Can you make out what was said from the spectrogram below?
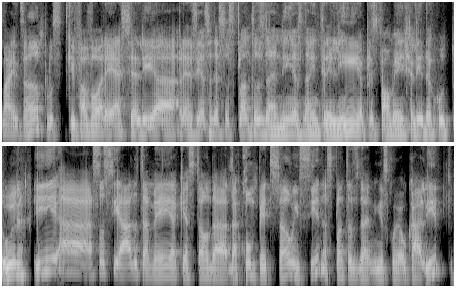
mais amplos, que favorece ali a presença dessas plantas daninhas na entrelinha, principalmente ali da cultura. E a, associado também a questão da, da competição em si das plantas daninhas com o eucalipto.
